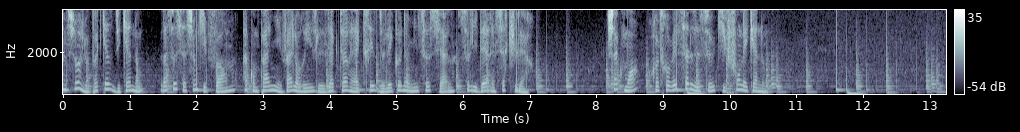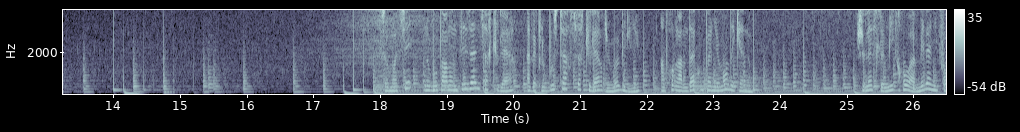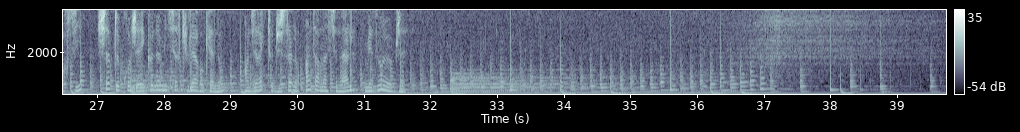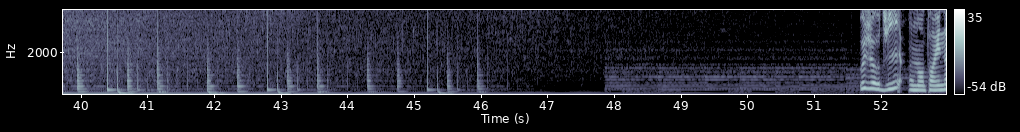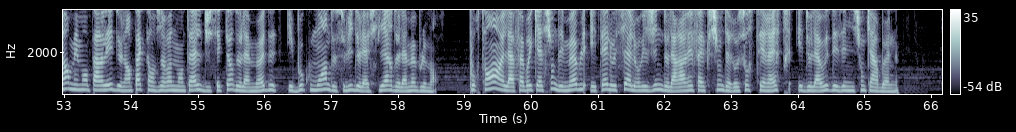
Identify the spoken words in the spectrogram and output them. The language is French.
Est le podcast du Canot, l'association qui forme, accompagne et valorise les acteurs et actrices de l'économie sociale, solidaire et circulaire. Chaque mois, retrouvez celles et ceux qui font les canaux. Ce mois-ci, nous vous parlons de design circulaire avec le booster circulaire du mobilier, un programme d'accompagnement des canaux. Je laisse le micro à Mélanie Fourcy, chef de projet économie circulaire au canot, en direct du Salon international Maison et Objets. Aujourd'hui, on entend énormément parler de l'impact environnemental du secteur de la mode et beaucoup moins de celui de la filière de l'ameublement. Pourtant, la fabrication des meubles est elle aussi à l'origine de la raréfaction des ressources terrestres et de la hausse des émissions carbone.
